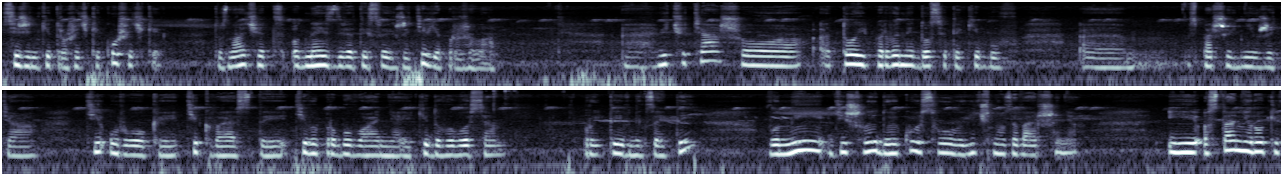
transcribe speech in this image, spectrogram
всі жінки трошечки кошечки, то значить одне із дев'яти своїх життів я прожила. Е, Відчуття, що той первинний досвід, який був е, з перших днів життя, ті уроки, ті квести, ті випробування, які довелося пройти в них зайти, вони дійшли до якогось свого логічного завершення. І останні років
